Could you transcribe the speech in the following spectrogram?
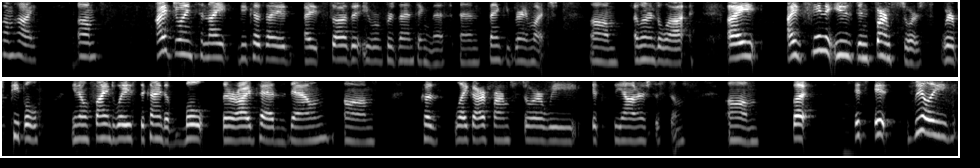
Um, hi. Um, I joined tonight because I I saw that you were presenting this, and thank you very much. Um, I learned a lot. I I've seen it used in farm stores where people, you know, find ways to kind of bolt their iPads down. Um, because like our farm store, we it's the honor system. Um, but it it really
